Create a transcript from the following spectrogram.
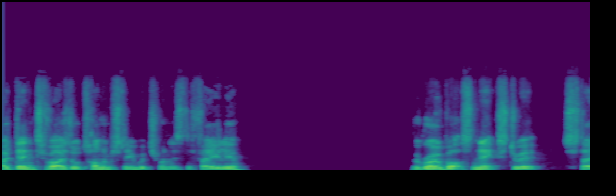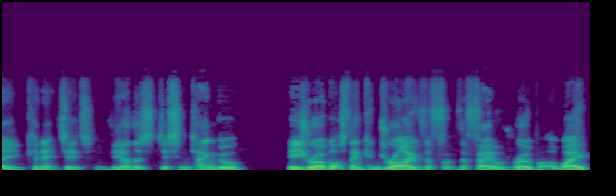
identifies autonomously which one is the failure. The robots next to it stay connected, the others disentangle. These robots then can drive the, the failed robot away.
